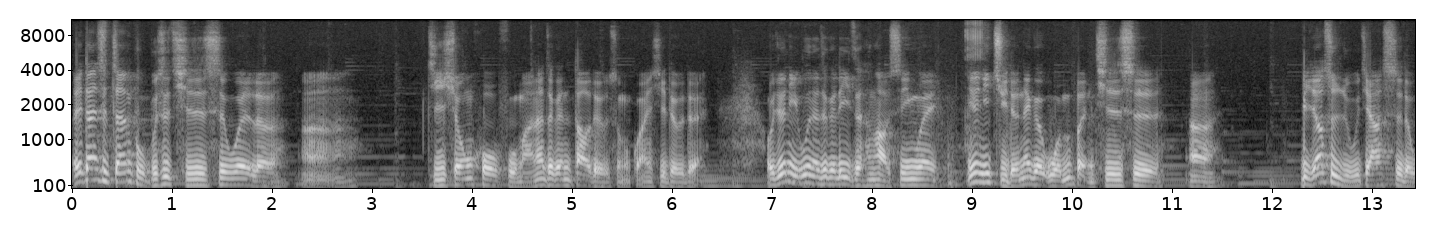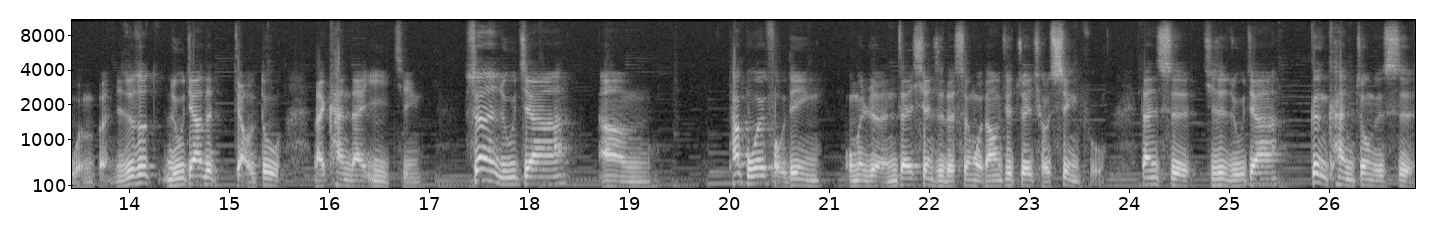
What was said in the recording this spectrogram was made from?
哎，但是占卜不是其实是为了呃吉凶祸福嘛？那这跟道德有什么关系，对不对？我觉得你问的这个例子很好，是因为因为你举的那个文本其实是呃比较是儒家式的文本，也就是说儒家的角度来看待易经。虽然儒家嗯，他不会否定我们人在现实的生活当中去追求幸福，但是其实儒家更看重的是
